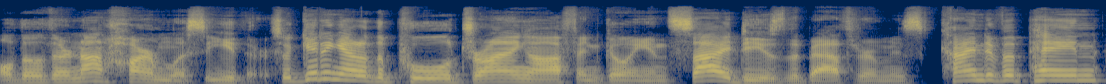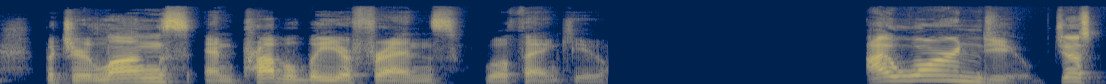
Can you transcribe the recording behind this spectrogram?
although they're not harmless either. So getting out of the pool, drying off, and going inside to use the bathroom is kind of a pain, but your lungs and probably your friends will thank you. I warned you. Just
